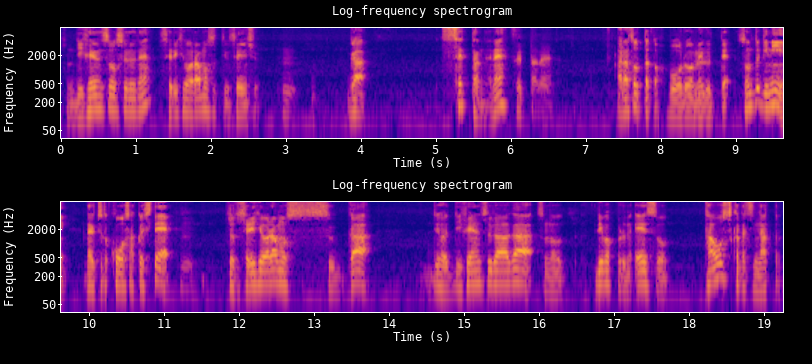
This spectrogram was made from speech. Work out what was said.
そのディフェンスをするね、セルヒオ・ラモスっていう選手うんが、競ったんだよね。競ったね争ったと、ボールをめぐって。その時に、なんかちょっと工作して、んちょっとセリヒオ・ラモスが、ディフェンス側が、その、リバプールのエースを倒す形になったの。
